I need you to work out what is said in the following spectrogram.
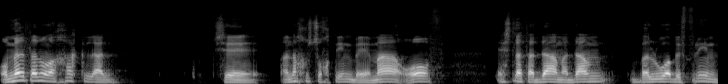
אומרת לנו אחר כלל, כשאנחנו שוחטים בהמה, עוף, יש לה את הדם, הדם בלוע בפנים,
